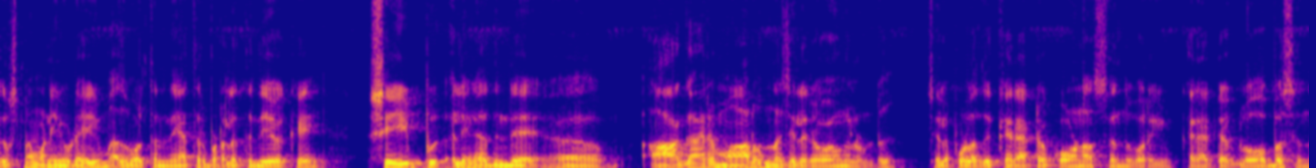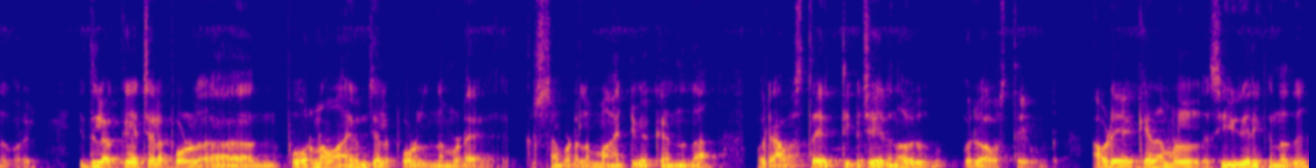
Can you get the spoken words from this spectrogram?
കൃഷ്ണമണിയുടെയും അതുപോലെ തന്നെ നേത്രപടലത്തിന്റെയൊക്കെ ഷേപ്പ് അല്ലെങ്കിൽ അതിന്റെ ആകാരം മാറുന്ന ചില രോഗങ്ങളുണ്ട്. ചിലപ്പോൾ അത് കെരാറ്റോ കോണസ് എന്ന് പറയും കെരാറ്റോ ഗ്ലോബസ് എന്ന് പറയും. ഇതിലൊക്കെ ചിലപ്പോൾ പൂർണമായും ചിലപ്പോൾ നമ്മുടെ കൃഷ്ണപടലം മാറ്റിവെക്കേണ്ടുന്ന ഒരവസ്ഥ എത്തിച്ചേരുന്ന ഒരു ഒരു അവസ്ഥയുണ്ട്. അവിടെയൊക്കെ നമ്മൾ സ്വീകരിക്കുന്നത്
